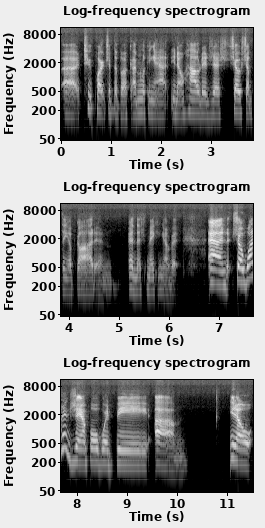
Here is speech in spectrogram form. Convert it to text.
uh, two parts of the book, I'm looking at, you know, how did this show something of God and, and this making of it. And so one example would be, um, you know,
